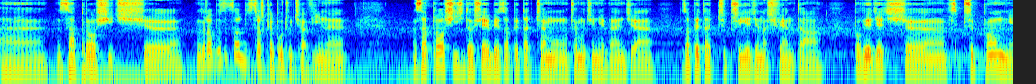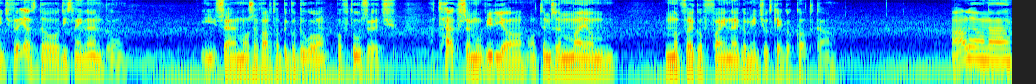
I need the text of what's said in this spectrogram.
e, zaprosić, e, zrobić, zrobić troszkę poczucia winy, zaprosić do siebie, zapytać czemu, czemu cię nie będzie, zapytać czy przyjedzie na święta, powiedzieć, e, przypomnieć wyjazd do Disneylandu i że może warto by go było powtórzyć także mówili o, o tym, że mają nowego, fajnego, mięciutkiego kotka. Ale ona,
